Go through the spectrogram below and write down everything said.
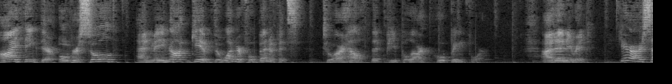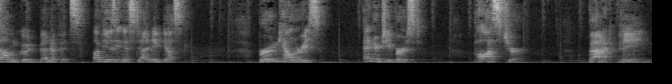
I think they're oversold and may not give the wonderful benefits to our health that people are hoping for. At any rate, here are some good benefits of using a standing desk burn calories, energy burst, posture, back pain,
